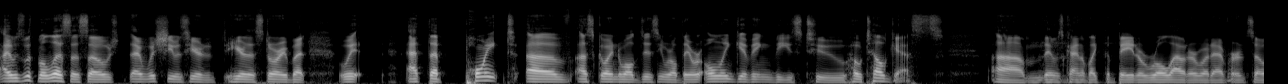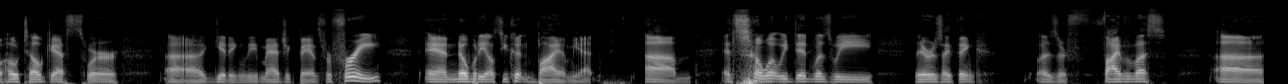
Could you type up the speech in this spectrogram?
I was with Melissa, so I wish she was here to hear the story. But we at the point of us going to Walt Disney World, they were only giving these to hotel guests. Um, there was kind of like the beta rollout or whatever, and so hotel guests were uh, getting the magic bands for free, and nobody else. You couldn't buy them yet. Um, and so what we did was we there was I think was there five of us. Uh,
